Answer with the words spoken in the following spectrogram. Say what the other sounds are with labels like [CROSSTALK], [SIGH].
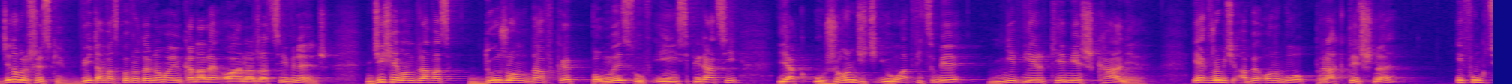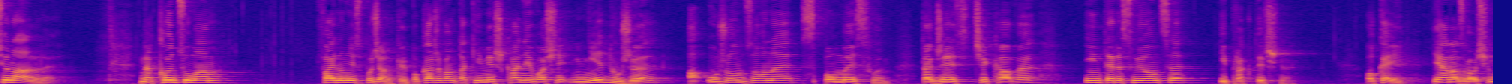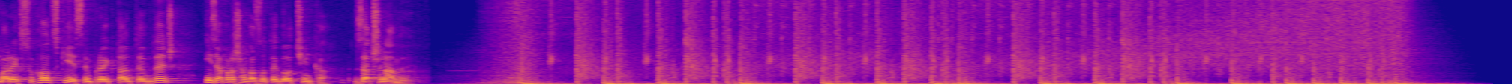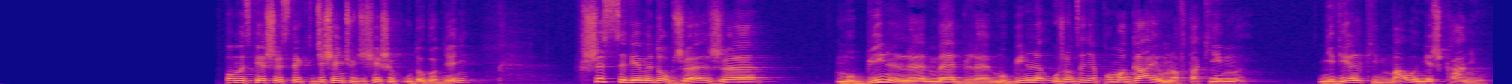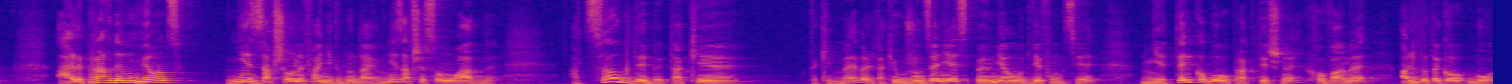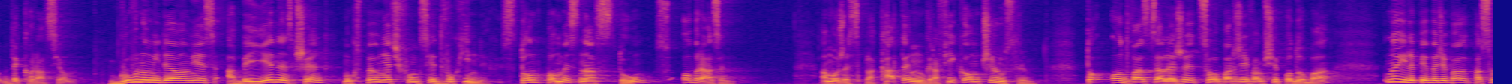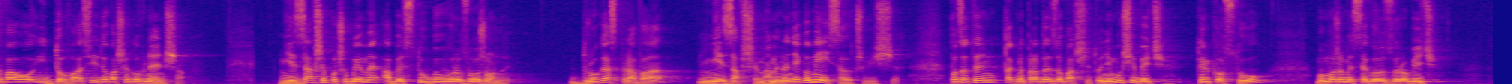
Dzień dobry wszystkim, witam Was z powrotem na moim kanale o aranżacji wnętrz. Dzisiaj mam dla Was dużą dawkę pomysłów i inspiracji, jak urządzić i ułatwić sobie niewielkie mieszkanie. Jak zrobić, aby ono było praktyczne i funkcjonalne. Na końcu mam fajną niespodziankę. Pokażę Wam takie mieszkanie właśnie nieduże, a urządzone z pomysłem. Także jest ciekawe, interesujące i praktyczne. Ok, ja nazywam się Marek Suchocki, jestem projektantem wnętrz i zapraszam Was do tego odcinka. Zaczynamy. Pomysł pierwszy z tych 10 dzisiejszych udogodnień. Wszyscy wiemy dobrze, że mobilne meble, mobilne urządzenia pomagają nam w takim niewielkim, małym mieszkaniu, ale prawdę mówiąc, nie zawsze one fajnie wyglądają, nie zawsze są ładne. A co gdyby takie, taki mebel, takie urządzenie spełniało dwie funkcje? Nie tylko było praktyczne, chowane, ale do tego było dekoracją. Główną ideą jest, aby jeden sprzęt mógł spełniać funkcje dwóch innych. Stąd pomysł na stół z obrazem a może z plakatem, grafiką czy lustrem. To od Was zależy, co bardziej Wam się podoba, no i lepiej będzie pasowało i do Was, i do Waszego wnętrza. Nie zawsze potrzebujemy, aby stół był rozłożony. Druga sprawa, nie zawsze mamy na niego miejsca oczywiście. Poza tym, tak naprawdę, zobaczcie, to nie musi być tylko stół, bo możemy z tego zrobić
